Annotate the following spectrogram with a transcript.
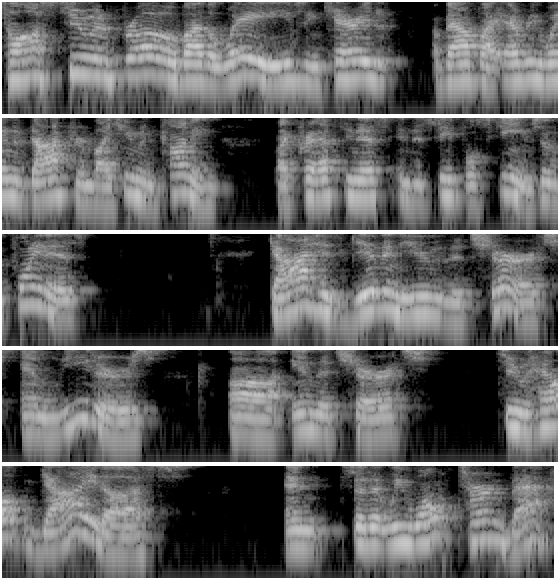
tossed to and fro by the waves and carried about by every wind of doctrine, by human cunning, by craftiness and deceitful schemes. So the point is, God has given you the church and leaders uh, in the church to help guide us and so that we won't turn back.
